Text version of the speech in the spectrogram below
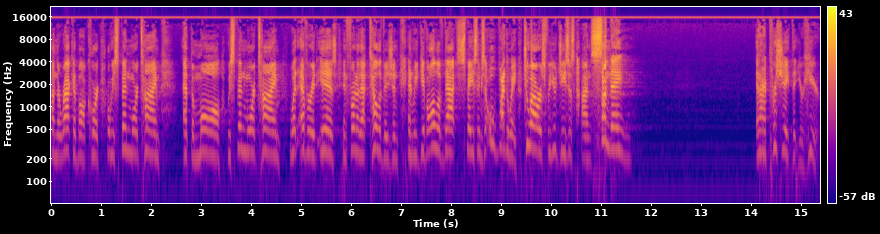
on the racquetball court, or we spend more time at the mall, we spend more time, whatever it is, in front of that television, and we give all of that space, and we say, oh, by the way, two hours for you, Jesus, on Sunday. And I appreciate that you're here.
